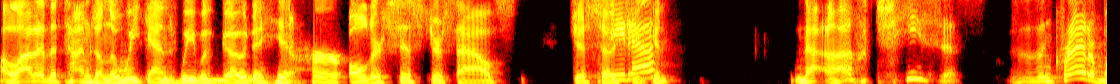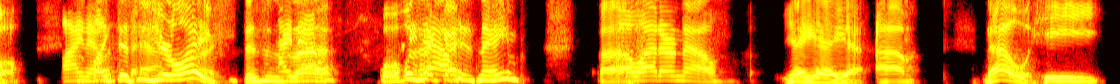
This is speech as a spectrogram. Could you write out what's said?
a lot of the times on the weekends, we would go to hit her older sister's house just so Rita? she could. No, oh Jesus, this is incredible! I It's know. like this is your sorry. life. This is uh, what was that guy's name? Uh, oh, I don't know. yeah, yeah, yeah. Um, no, he,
